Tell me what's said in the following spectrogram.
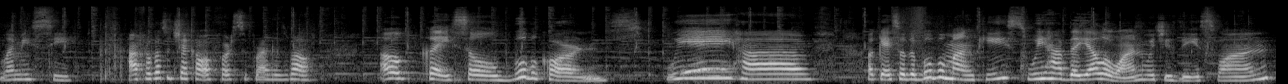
let me see. I forgot to check our first surprise as well. Okay, so boo boo corns. We have. Okay, so the boo boo monkeys. We have the yellow one, which is this one.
